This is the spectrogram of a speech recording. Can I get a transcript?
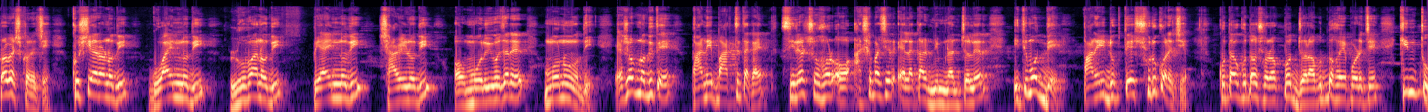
প্রবেশ করেছে, কুশিয়ারা নদী, গোয়াইন নদী, লুভা নদী পেয়াইন নদী সারি নদী ও মৌলিবাজারের মনু নদী। এসব নদীতে পানি বাড়তে থাকায় সিলেট শহর ও আশেপাশের এলাকার নিম্নাঞ্চলের ইতিমধ্যে পানি ঢুকতে শুরু করেছে। কোথাও কোথাও সড়কপথ জলাবদ্ধ হয়ে পড়েছে, কিন্তু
